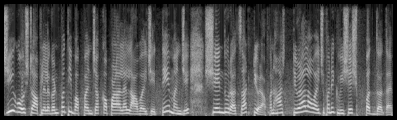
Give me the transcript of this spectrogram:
जी गोष्ट आपल्याला गणपती बाप्पांच्या कपाळाला लावायची ते म्हणजे शेंदुराचा टिळा. पण हा टिळा लावायची पण एक विशेष पद्धत आहे.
